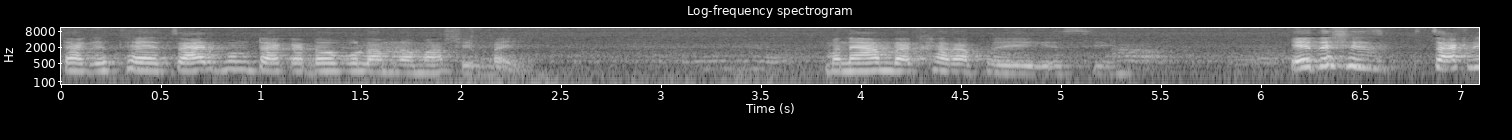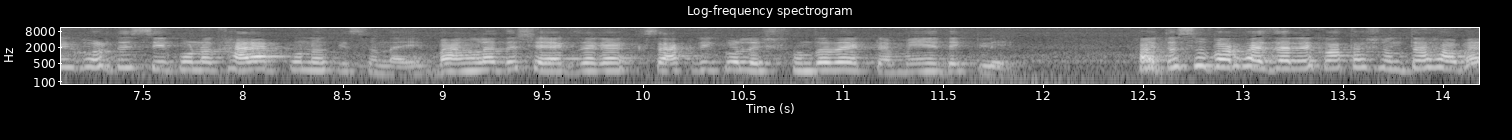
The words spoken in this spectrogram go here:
তাকে চার গুণ টাকা ডবল আমরা মাসে পাই। মানে আমরা খারাপ হয়ে গেছি। এদেশে চাকরি করতেছি, কোনো খারাপ কোনো কিছু নাই। বাংলাদেশে এক জায়গায় চাকরি করলে সুন্দর একটা মেয়ে দেখলে, হয়তো সুপারভাইজারের কথা শুনতে হবে,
